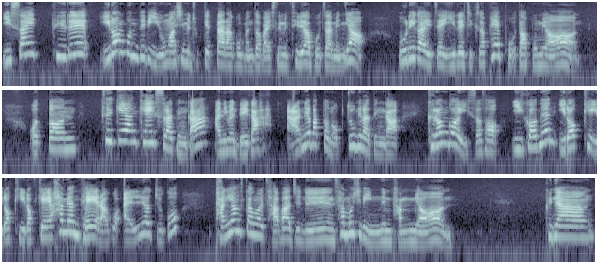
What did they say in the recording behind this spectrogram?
이 사이트를 이런 분들이 이용하시면 좋겠다라고 먼저 말씀을 드려보자면요. 우리가 이제 일을 직접 해보다 보면 어떤 특이한 케이스라든가 아니면 내가 안 해봤던 업종이라든가 그런 거에 있어서 이거는 이렇게 이렇게 이렇게 하면 돼 라고 알려주고 방향성을 잡아주는 사무실이 있는 반면 그냥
